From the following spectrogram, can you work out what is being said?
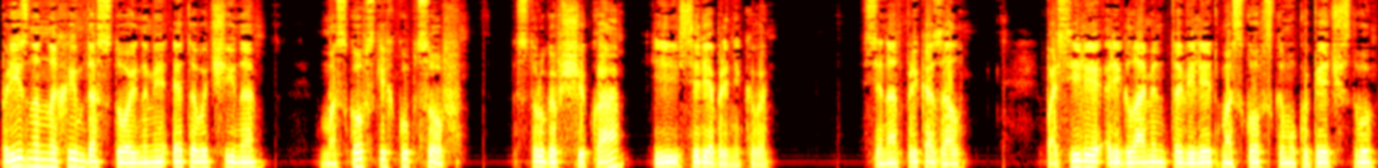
признанных им достойными этого чина, московских купцов Струговщика и Серебренникова. Сенат приказал по силе регламента велеть московскому купечеству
